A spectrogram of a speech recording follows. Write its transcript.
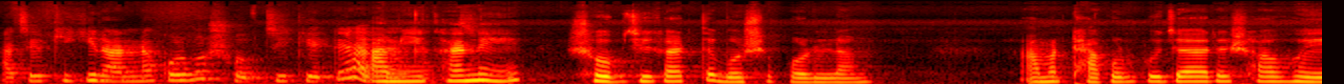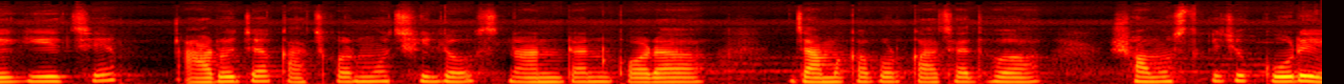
আজকে কী কী রান্না করব সবজি কেটে আমি এখানে সবজি কাটতে বসে পড়লাম। আমার ঠাকুর পূজার সব হয়ে গিয়েছে। আরও যা কাজকর্ম ছিল, স্নান টান করা জামা কাপড় কাচা ধোয়া, সমস্ত কিছু করে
